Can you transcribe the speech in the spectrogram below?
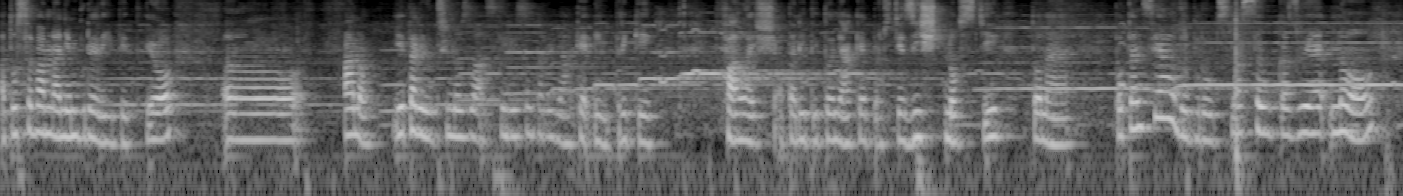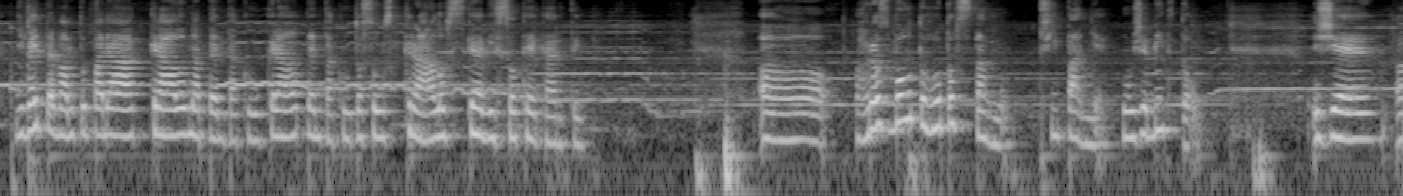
a to se vám na něm bude líbit, jo. Uh, ano, je tady upřímnost lásky, jsou tady nějaké intriky, faleš a tady tyto nějaké prostě zjištnosti, to ne. Potenciál do budoucna se ukazuje, no, dívejte, vám to padá královna pentaklů, král pentaklů, to jsou královské vysoké karty. Uh, hrozbou tohoto vztahu případně může být to, že uh,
